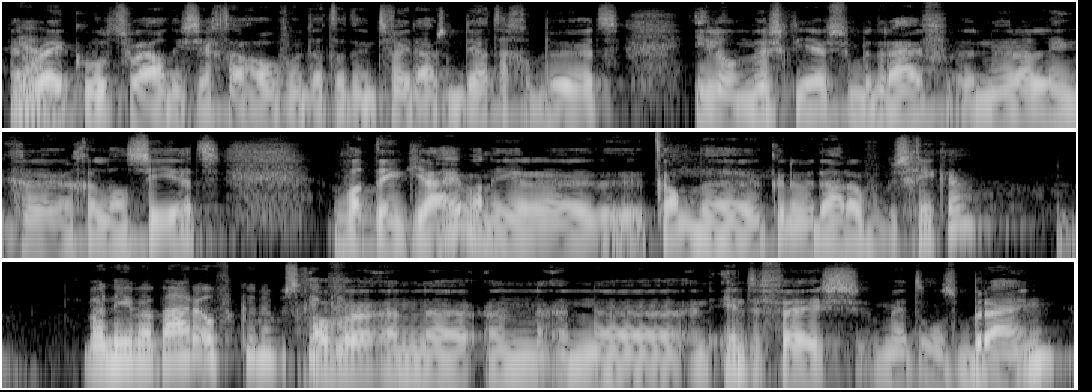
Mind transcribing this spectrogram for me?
en Ray Kurzweil die zegt daarover dat het in 2030 gebeurt. Elon Musk die heeft zijn bedrijf Neuralink gelanceerd. Wat denk jij? Wanneer kan, kunnen we daarover beschikken? Wanneer we waarover kunnen beschikken? Over een, uh, een, een, uh, een interface met ons brein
